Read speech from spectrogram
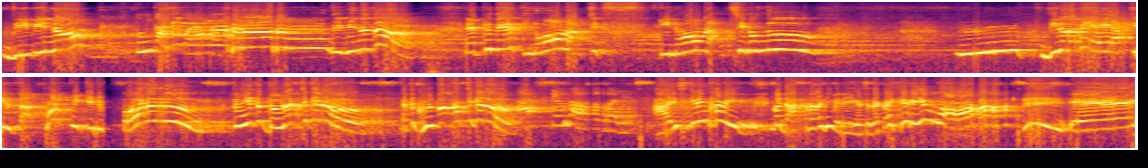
দিবি না? দিবি না তো? একটু দে কিরম লাগছে কিরম লাগছে নন্দু। দিল এই এক চিন্তা। পিটি ও নন্দু তুমি এত দৌড়াচ্ছ কেন? এত ঘুরপাক খাচ্ছ কেন? আইসক্রিম খাবি কই ডাক্তার দেখি বেরিয়ে গেছে দেখো। এই বাবা! এই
